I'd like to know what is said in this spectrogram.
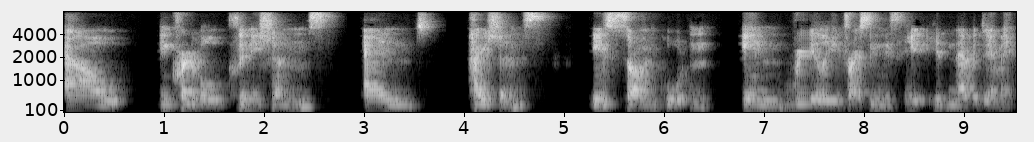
our incredible clinicians and patients is so important in really addressing this hidden epidemic.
